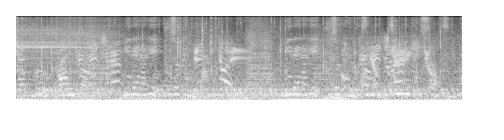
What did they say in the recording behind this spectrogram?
연구 목표 완료. 위치는 미네랄이 부족합니다. 이거이. 미네랄이 부족합니다. 목표 진입할 수 없습니다.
